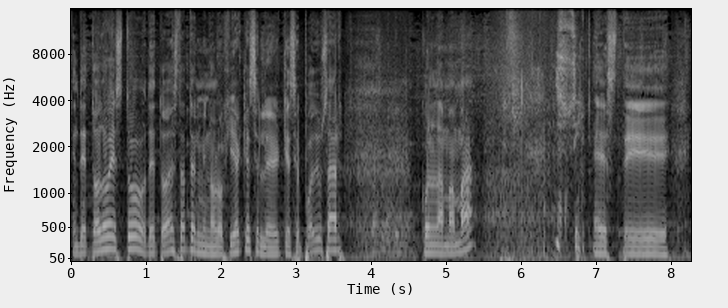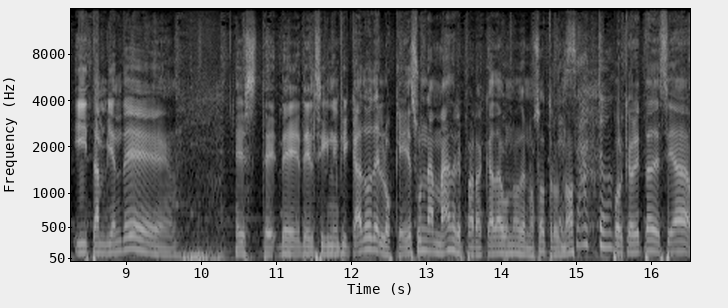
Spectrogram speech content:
de todo esto, de toda esta terminología que se le, que se puede usar con la mamá, Sí. este, y también de este, de- del significado de lo que es una madre para cada uno de nosotros, ¿no? Exacto. Porque ahorita decía,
